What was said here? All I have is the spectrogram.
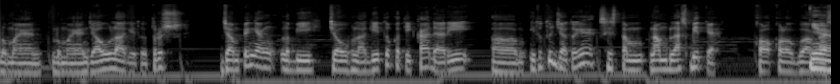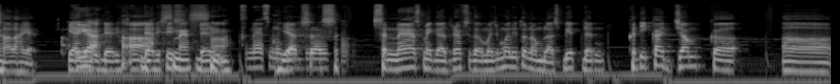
lumayan lumayan jauh lah gitu terus jumping yang lebih jauh lagi itu ketika dari em, itu tuh jatuhnya sistem 16 bit ya kalau kalau gua nggak Iya. salah ya ya Iya, dari dari, uh, dari, sis- SNES, dari uh. NES Mega Ya, Drive. SNES, Mega Drive segala macam kan itu 16 bit dan ketika jump ke eh,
